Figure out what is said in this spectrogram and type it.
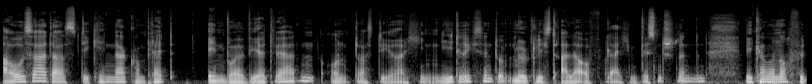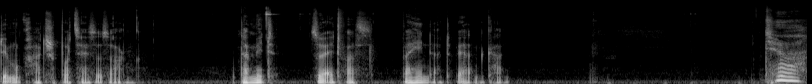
außer dass die Kinder komplett involviert werden und dass die Hierarchien niedrig sind und möglichst alle auf gleichem Wissensstand sind, wie kann man noch für demokratische Prozesse sorgen, damit so etwas verhindert werden kann? Tja,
